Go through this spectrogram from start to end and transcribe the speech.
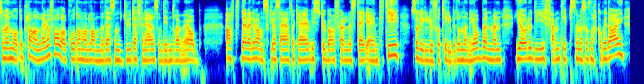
som en måte å planlegge for, da, hvordan man lander det som du definerer som din drømmejobb. At det er veldig vanskelig å si at okay, hvis du bare følger steg 1 til 10, så vil du få tilbud om denne jobben, men gjør du de fem tipsene vi skal snakke om i dag,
